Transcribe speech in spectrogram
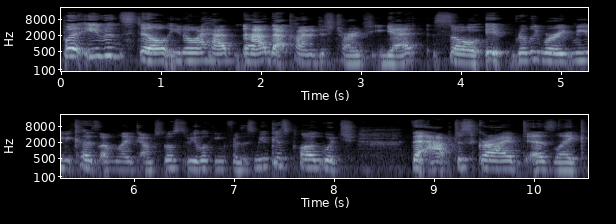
But even still you know i hadn't had that kind of discharge yet so it really worried me because i'm like i'm supposed to be looking for this mucus plug which the app described as like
